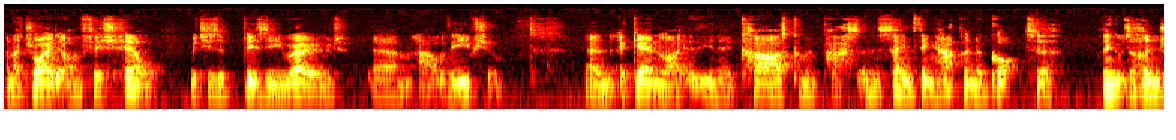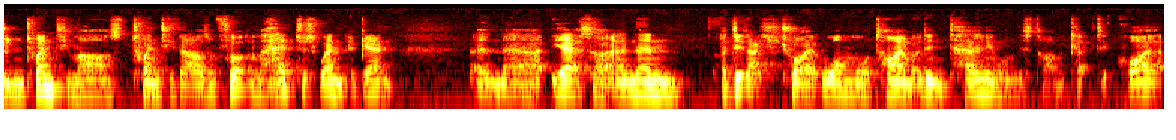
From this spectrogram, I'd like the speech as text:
and I tried it on Fish Hill, which is a busy road um, out of Evesham. And again, like you know, cars coming past, and the same thing happened. I got to, I think it was 120 miles, 20,000 foot, and my head just went again. And uh, yeah, so and then I did actually try it one more time, but I didn't tell anyone this time. I kept it quiet,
